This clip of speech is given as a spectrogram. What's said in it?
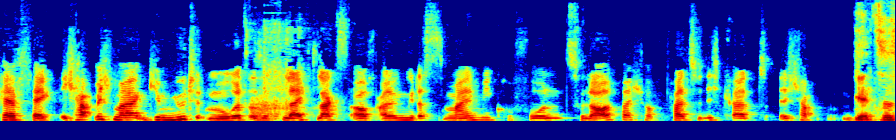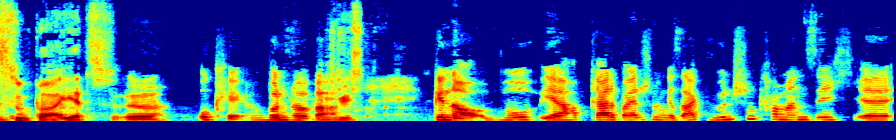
Perfekt. Ich habe mich mal gemutet, Moritz. Also vielleicht lag es auch irgendwie, dass mein Mikrofon zu laut war. Ich hoffe, falls du dich gerade, ich habe. Jetzt ist super. Jetzt. Äh, okay, wunderbar. Irgendwie. Genau, wo ihr habt gerade beide schon gesagt, wünschen kann man sich äh,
